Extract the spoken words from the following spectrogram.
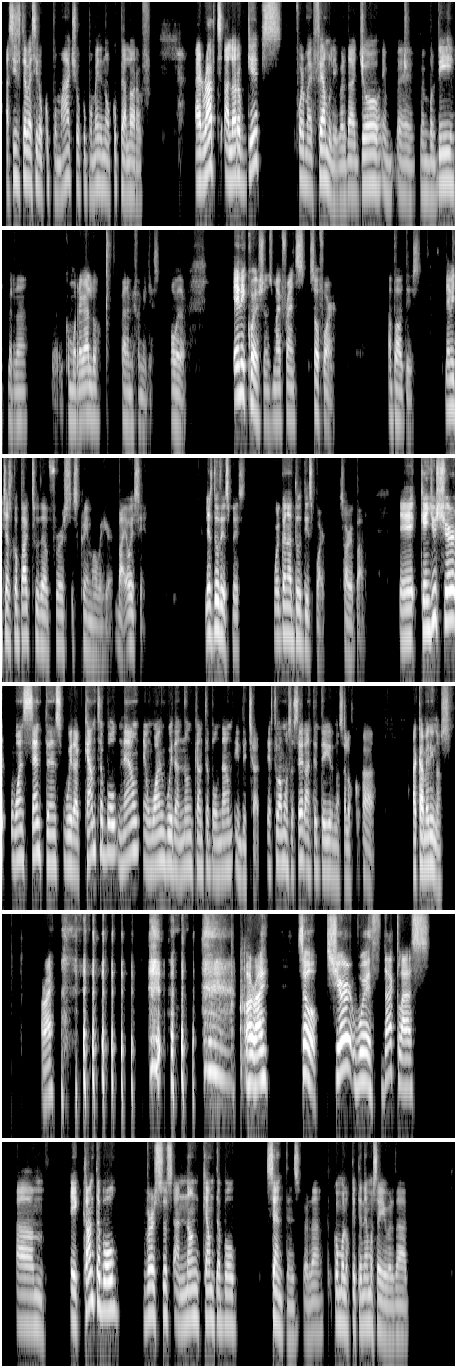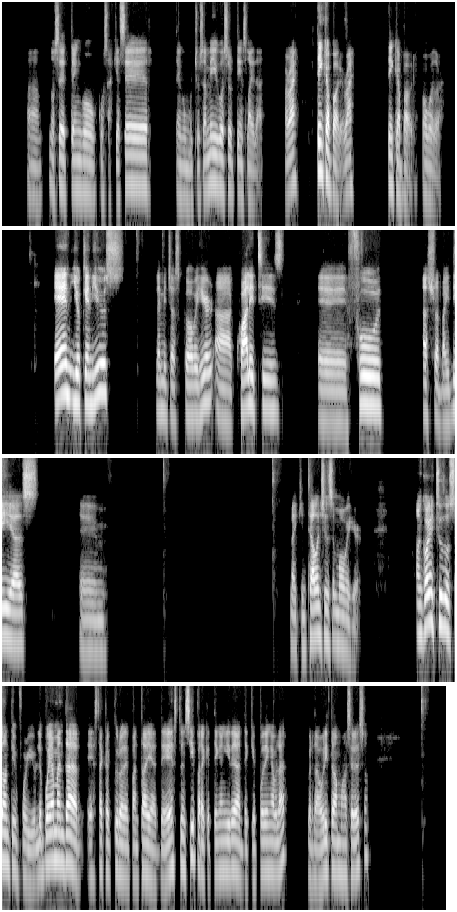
Así usted va a decir, ocupo mucho, ocupo menos, no ocupe a lot of. I wrapped a lot of gifts for my family, ¿verdad? Yo em- eh, me envolví, ¿verdad? Como regalo para mis familias. Over there. Any questions, my friends, so far about this? Let me just go back to the first screen over here. Bye, always. Let's do this, please. We're gonna do this part. Sorry about it. Eh, can you share one sentence with a countable noun and one with a non-countable noun in the chat? Esto vamos a hacer antes de irnos a los a, a camerinos. All right. All right. So share with that class um, a countable versus a non-countable sentence, ¿verdad? Como los que tenemos ahí, ¿verdad? Ah, no sé, tengo cosas que hacer, tengo muchos amigos, or things like that. All right. Think about it, right? Think about it over there. And you can use, let me just go over here, uh, qualities, eh, food, abstract ideas, um, like intelligence, I'm over here. I'm going to do something for you. Les voy a mandar esta captura de pantalla de esto en sí para que tengan idea de qué pueden hablar, ¿verdad? Ahorita vamos a hacer eso.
